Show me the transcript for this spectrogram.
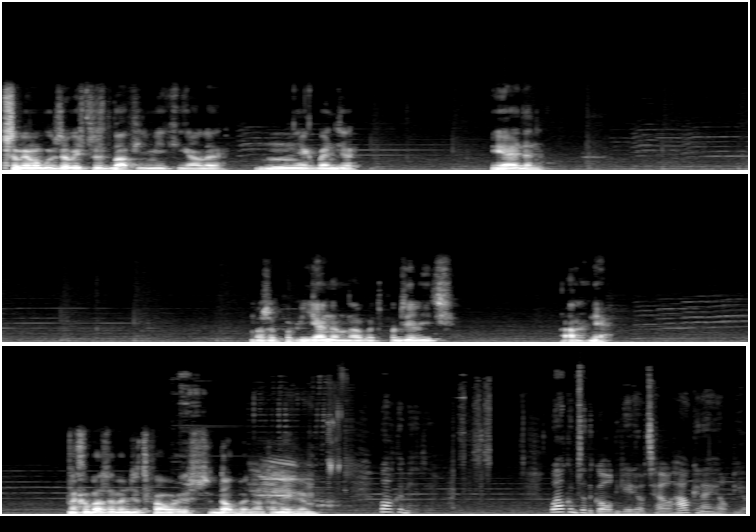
W sumie mógłbym zrobić przez dwa filmiki, ale mm, niech będzie jeden. Może powinienem nawet podzielić, ale nie. No chyba, że będzie trwało jeszcze dobę, no to nie wiem. Welcome. Welcome to the Golden Gate Hotel. How can I help you?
